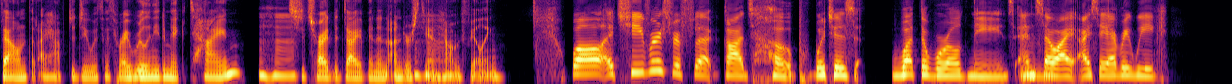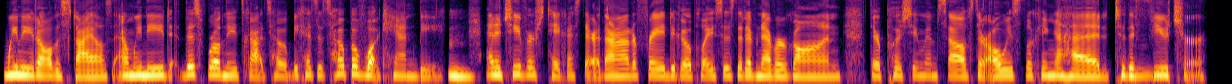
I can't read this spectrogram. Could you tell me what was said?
found that I have to do with the three. I really need to make time Mhm. to try to dive in and understand Mhm. how I'm feeling. Well, achievers reflect God's hope, which is what the world needs. And Mm. so I, I say every week, we need all the styles and we need this world needs God's hope because it's hope of what can be. Mm. And achievers take us there. They're not afraid to go places that have never gone. They're pushing themselves. They're always looking ahead to the Mm. future.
